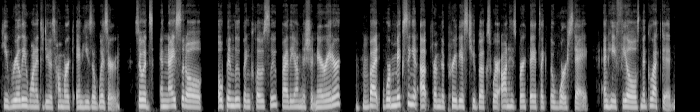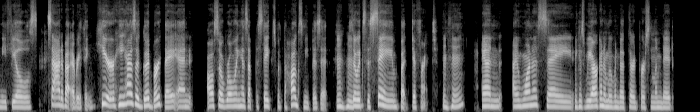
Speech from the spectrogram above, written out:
He really wanted to do his homework, and he's a wizard. So it's a nice little open loop and closed loop by the omniscient narrator. Mhm. But we're mixing it up from the previous two books where on his birthday, it's like the worst day and he feels neglected and he feels sad about everything. Here, he has a good birthday and also Rowling has up the stakes with the Hogsmeade visit. Mhm. So it's the same, but different. hmm And I want to say, because we are going to move into third person limited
